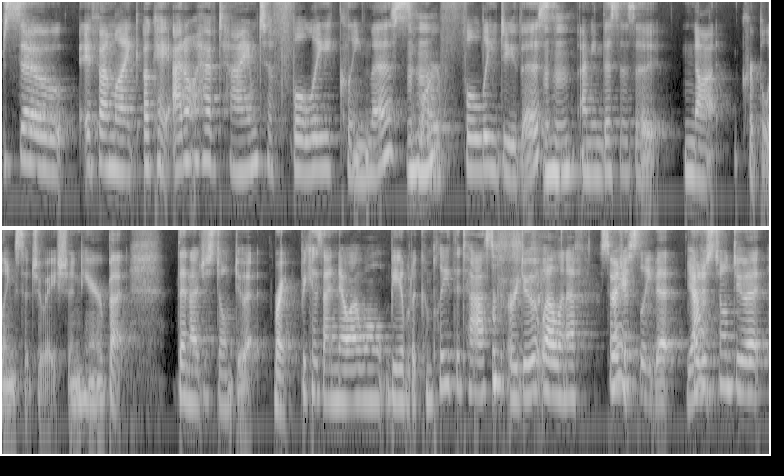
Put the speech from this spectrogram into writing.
so if I'm like, okay, I don't have time to fully clean this Mm-hmm. or fully do this, I mean, this is a not crippling situation here, but then I just don't do it. Right. Because I know I won't be able to complete the task or do it well enough. So I just leave it. Yeah. I just don't do it.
